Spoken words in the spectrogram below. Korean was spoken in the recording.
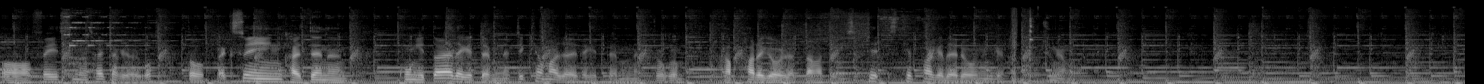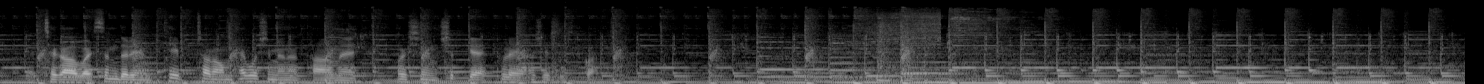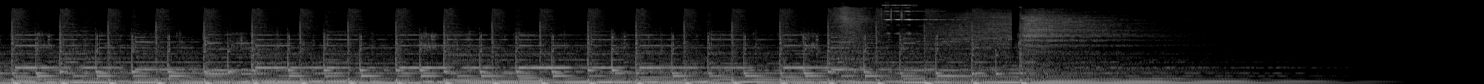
어, 페이스는 살짝 열고 또 백스윙 갈 때는 공이 떠야 되기 때문에 찍혀 맞아야 되기 때문에 조금 가파르게 올렸다가 좀 스티, 스티프하게 내려오는 게 중요한 것 같아요. 제가 말씀드린 팁처럼 해보시면 다음에 훨씬 쉽게 플레이 하실 수 있을 것 같아요.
